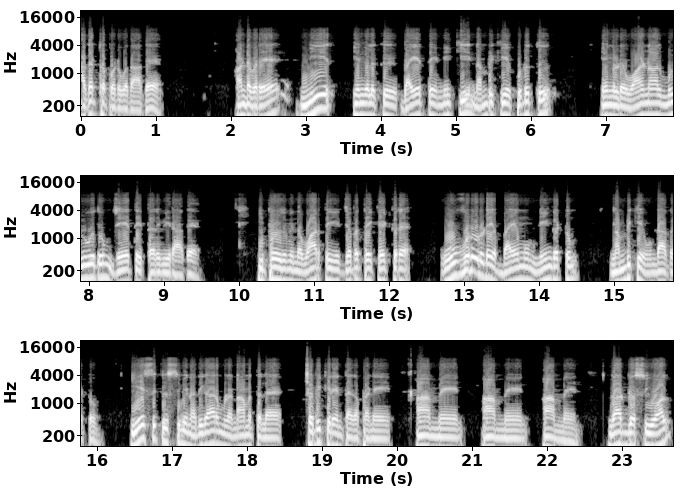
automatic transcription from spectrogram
அகற்றப்படுவதாக. ஆண்டவரே நீர் எங்களுக்கு பயத்தை நீக்கி நம்பிக்கையை கொடுத்து எங்களுடைய வாழ்நாள் முழுவதும் ஜெயத்தை தருவீராக. இப்பொழுதும் இந்த வார்த்தையை ஜெபத்தை கேட்கிற ஒவ்வொருவருடைய பயமும் நீங்கட்டும் நம்பிக்கை உண்டாகட்டும். இயேசு கிறிஸ்துவின் அதிகாரமுள்ள நாமத்துல செபிக்கிறேன் தகப்பனே. ஆமேன் ஆமேன் ஆமேன். காட் பிளஸ் யூ ஆல்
